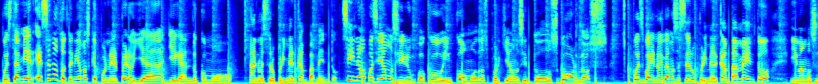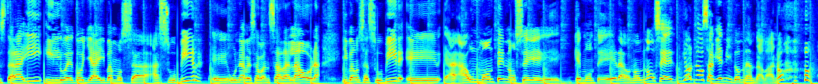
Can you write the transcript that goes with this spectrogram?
Pues también ese nos lo teníamos que poner, pero ya llegando como a nuestro primer campamento. Si no, pues íbamos a ir un poco incómodos porque íbamos a ir todos gordos. Pues bueno, íbamos a hacer un primer campamento, íbamos a estar ahí y luego ya íbamos a, subir, eh, una vez avanzada la hora, íbamos a subir eh, a, un monte, no sé qué monte era o no, no sé, yo no sabía ni dónde andaba, ¿no?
